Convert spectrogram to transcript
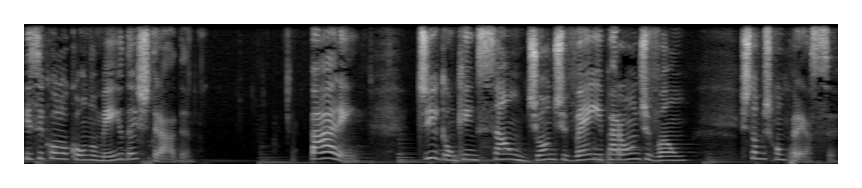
e se colocou no meio da estrada. Parem! Digam quem são, de onde vêm e para onde vão. Estamos com pressa.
